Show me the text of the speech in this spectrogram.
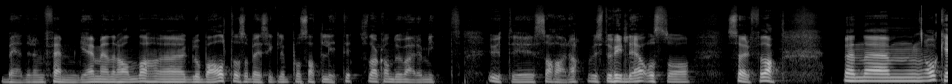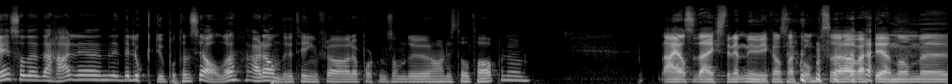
bedre enn 5G, mener han, da, uh, globalt, altså basically på satellitter. Så da kan du være midt ute i Sahara, hvis du vil det, og så surfe, da. Men um, OK, så det, det, her det lukter jo potensialet. Er det andre ting fra rapporten som du har lyst til å ta opp, eller? Nei, altså det er ekstremt mye vi kan snakke om, så jeg har vært igjennom uh,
